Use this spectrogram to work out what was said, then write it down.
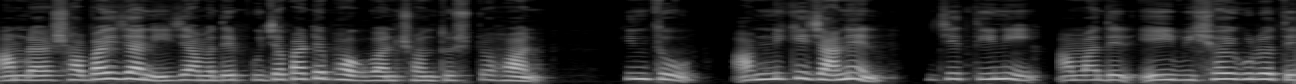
আমরা সবাই জানি যে আমাদের পূজাপাঠে ভগবান সন্তুষ্ট হন। কিন্তু আপনি কি জানেন যে তিনি আমাদের এই বিষয়গুলোতে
